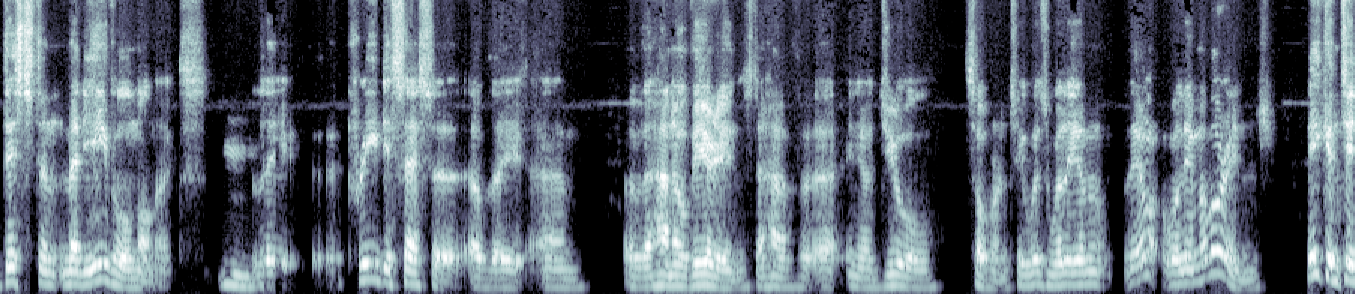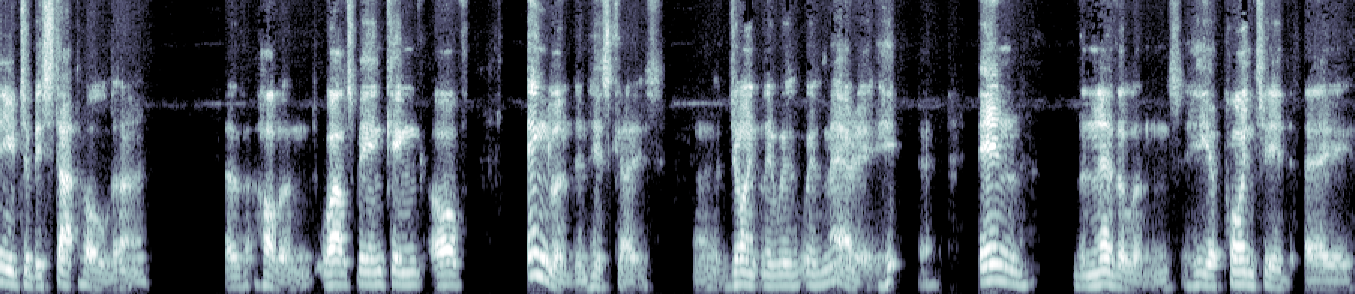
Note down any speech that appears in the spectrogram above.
distant medieval monarchs. Mm. The predecessor of the um, of the Hanoverians to have uh, you know dual sovereignty was William William of Orange. He continued to be stadtholder of Holland whilst being king of England in his case, uh, jointly with with Mary. He, in the Netherlands, he appointed a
